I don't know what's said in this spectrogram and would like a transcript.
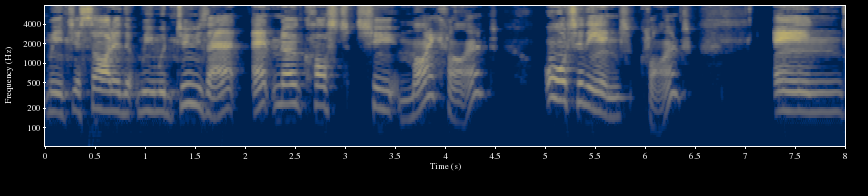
we decided that we would do that at no cost to my client or to the end client. And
